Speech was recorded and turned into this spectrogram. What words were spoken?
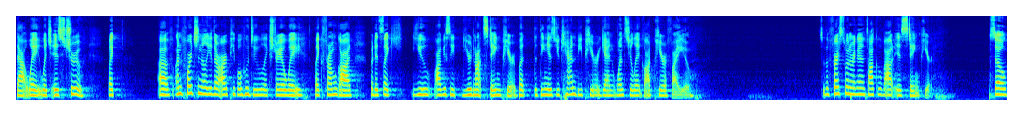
that way, which is true. Like, uh, unfortunately, there are people who do like stray away, like from God, but it's like you obviously you're not staying pure. But the thing is, you can be pure again once you let God purify you. So the first one we're going to talk about is staying pure. So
